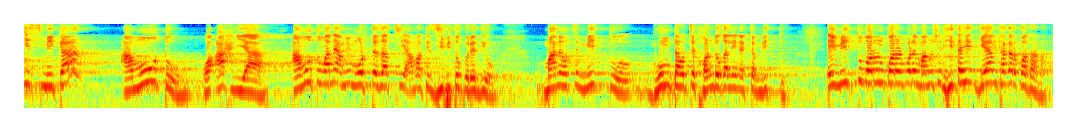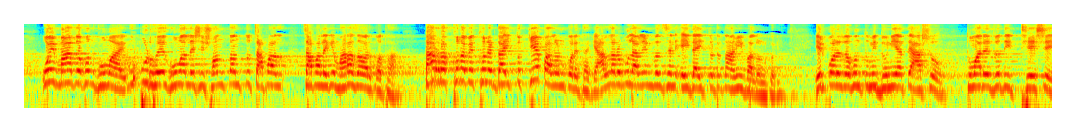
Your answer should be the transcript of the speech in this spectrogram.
ইসমিকা আমুতু ও আহিয়া আমুতু মানে আমি মরতে যাচ্ছি, আমাকে জীবিত করে দিও। মানে হচ্ছে মৃত্যু, ঘুমটা হচ্ছে খণ্ডকালীন একটা মৃত্যু। এই মৃত্যু বরণ করার পরে মানুষের হিতাহিত জ্ঞান থাকার কথা না। ওই মা যখন ঘুমায় উপুর হয়ে ঘুমালে সে সন্তান তো চাপাল চাপা লেগে মারা যাওয়ার কথা। রক্ষণাবেক্ষণের দায়িত্ব কে পালন করে থাকে? আল্লাহ রবুল আলম বলছেন, এই দায়িত্বটা তো আমি পালন করি। এরপরে যখন তুমি দুনিয়াতে আসো, তোমারে যদি ঠেসে,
